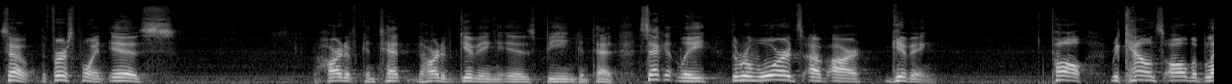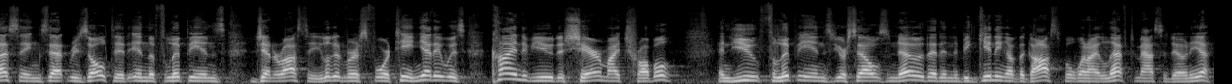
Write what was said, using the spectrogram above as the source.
So, the first point is the heart of content, the heart of giving is being content. Secondly, the rewards of our giving. Paul recounts all the blessings that resulted in the Philippians' generosity. Look at verse 14. Yet it was kind of you to share my trouble. And you, Philippians, yourselves know that in the beginning of the gospel, when I left Macedonia,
